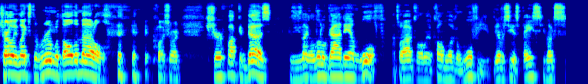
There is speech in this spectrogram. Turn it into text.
Charlie likes the room with all the metal. question mark. Sure fucking does because he's like a little goddamn wolf. That's what I call him. I call him like a wolfie. You ever see his face? He looks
